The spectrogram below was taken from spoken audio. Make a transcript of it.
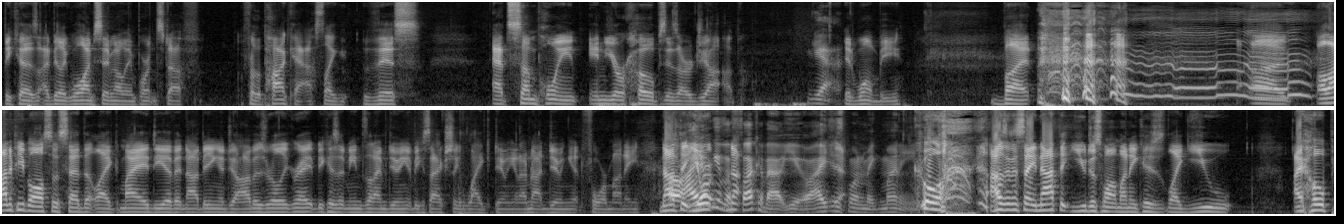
because I'd be like, well, I'm saving all the important stuff for the podcast. Like this, at some point in your hopes, is our job. Yeah. It won't be, but uh, a lot of people also said that like my idea of it not being a job is really great because it means that I'm doing it because I actually like doing it. I'm not doing it for money. Not Oh, that I don't give a not- fuck about you. I just Yeah. want to make money. Cool. I was gonna say not that you just want money because like you, I hope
